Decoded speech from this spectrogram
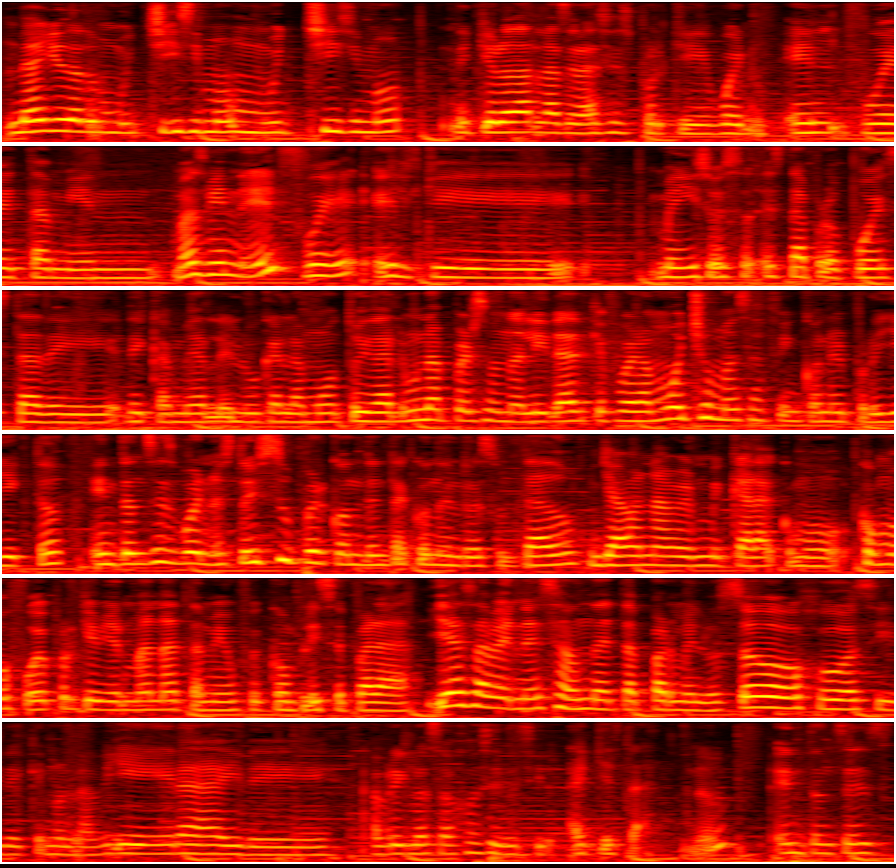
Me ha ayudado muchísimo, muchísimo. Le quiero dar las gracias porque, bueno, él fue también, más bien él fue el que me hizo esta propuesta de, cambiarle look a la moto y darle una personalidad que fuera mucho más afín con el proyecto. Entonces, bueno, estoy súper contenta con el resultado. Ya van a ver mi cara como, cómo fue, porque mi hermana también fue cómplice para, ya saben, esa onda de taparme los ojos y de que no la viera y de abrir los ojos y decir, aquí está, ¿no? Entonces,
